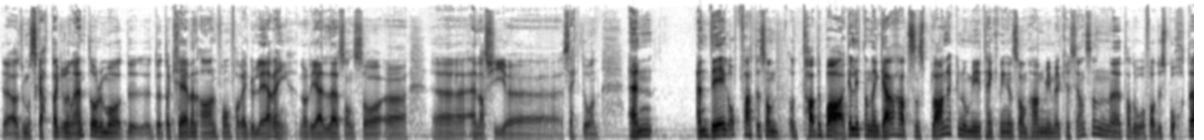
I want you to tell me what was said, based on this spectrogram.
at du må skatte grunnrenta, og det krever en annen form for regulering når det gjelder sånn så, uh, uh, energisektoren, enn enn det jeg oppfatter som å ta tilbake litt av den Gerhardsens planøkonomitenkningen som han Mimir Kristiansen uh, tar til orde for. Du spurte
